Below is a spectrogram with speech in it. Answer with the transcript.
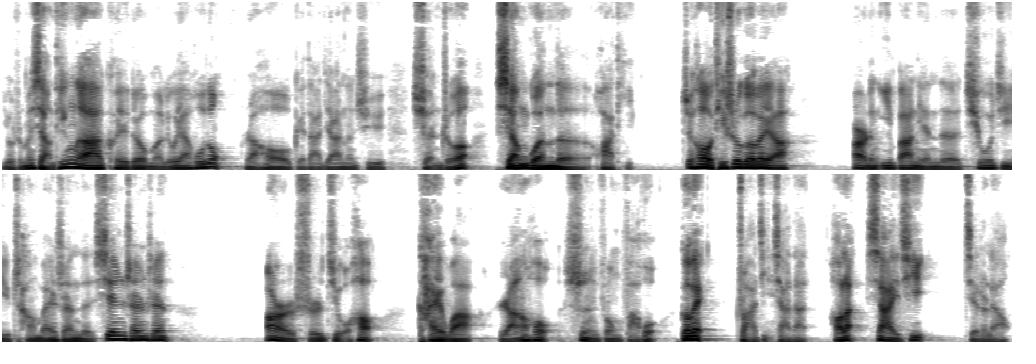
有什么想听的啊？可以给我们留言互动，然后给大家呢去选择相关的话题。最后提示各位啊，二零一八年的秋季长白山的仙山山，二十九号开挖，然后顺丰发货，各位抓紧下单。好了，下一期接着聊。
